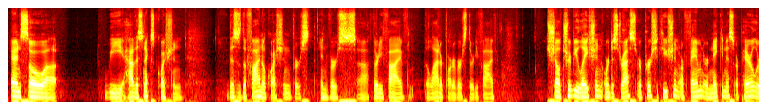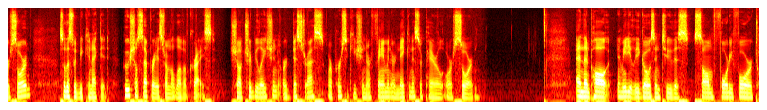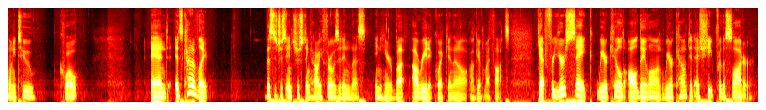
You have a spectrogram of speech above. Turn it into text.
And so uh, we have this next question. This is the final question, verse in verse uh, 35, the latter part of verse 35. Shall tribulation or distress or persecution or famine or nakedness or peril or sword? So this would be connected. Who shall separate us from the love of Christ? Shall tribulation or distress or persecution or famine or nakedness or peril or sword? And then Paul immediately goes into this Psalm 44 22 quote. And it's kind of like this is just interesting how he throws it in this in here, but I'll read it quick and then I'll, I'll give my thoughts. Yet for your sake we are killed all day long. We are counted as sheep for the slaughter.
